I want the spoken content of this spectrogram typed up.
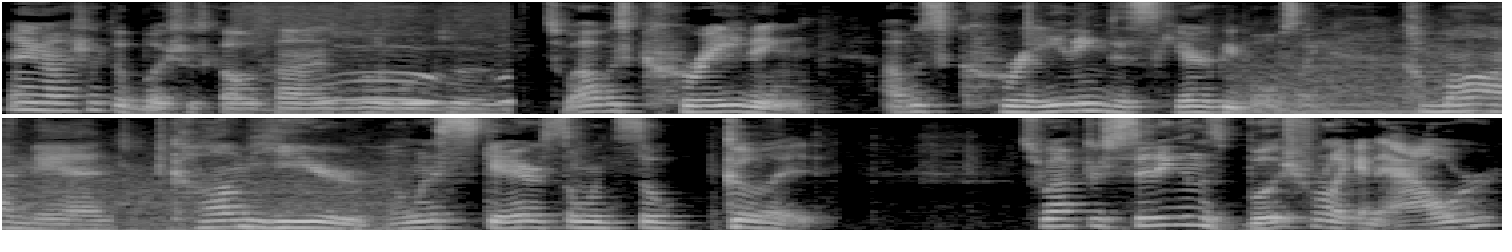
And you know, I checked the bushes a couple times. So I was craving. I was craving to scare people. I was like, Come on, man. Come here. I want to scare someone so good. So after sitting in this bush for like an hour,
